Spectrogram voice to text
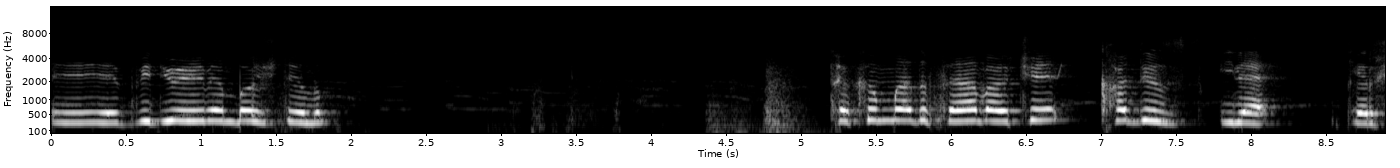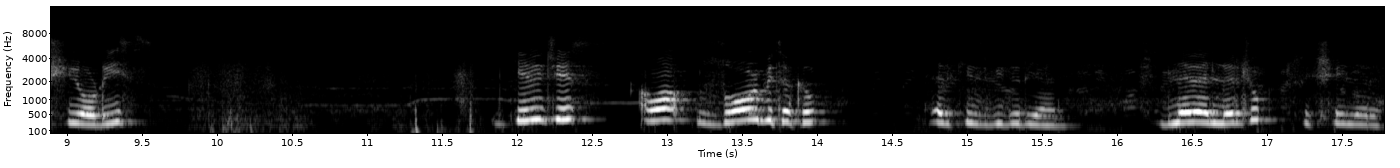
Ee, videoya hemen başlayalım. Takım adı Fenerbahçe Kadiz ile yarışıyoruz. Geleceğiz ama zor bir takım. Herkes bilir yani. Şimdi levelleri çok yüksek şeyleri.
